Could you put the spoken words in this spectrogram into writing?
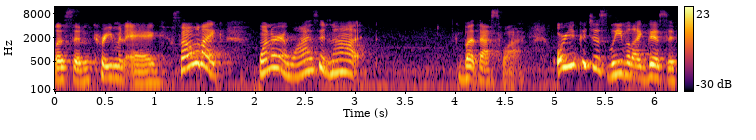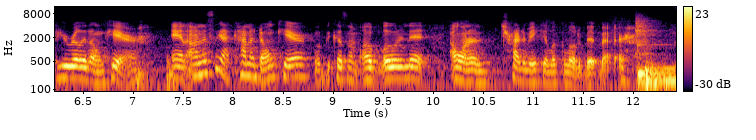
listen cream and egg. So i'm like wondering why is it not but that's why. Or you could just leave it like this if you really don't care. And honestly i kind of don't care but because i'm uploading it i want to try to make it look a little bit better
